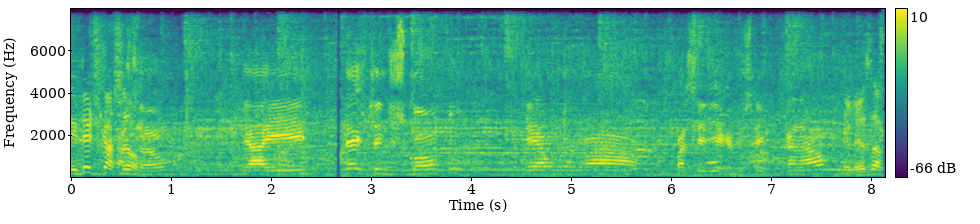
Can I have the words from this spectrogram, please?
Identificação. E aí, 10% de desconto, que é uma parceria que a gente tem com o canal. Beleza?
